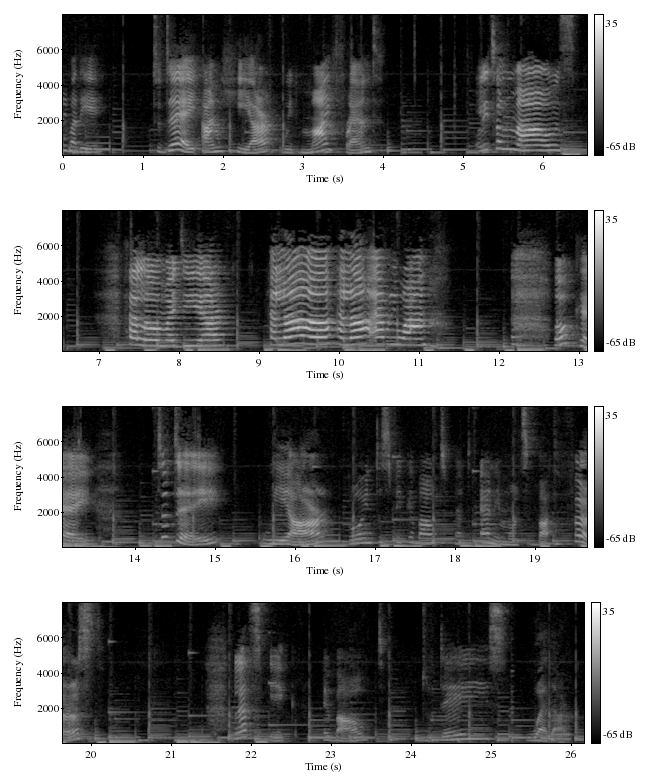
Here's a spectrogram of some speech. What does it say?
everybody! Today I'm here with my friend Little Mouse. Hello, my dear. Hello, hello, everyone. Okay, today we are going to speak about pet animals, but first, let's speak about today's weather.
